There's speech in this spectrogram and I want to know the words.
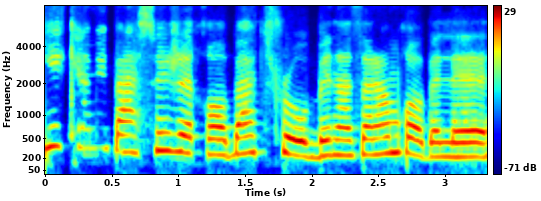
یه کمی بحث رقابت رو به نظرم قابل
